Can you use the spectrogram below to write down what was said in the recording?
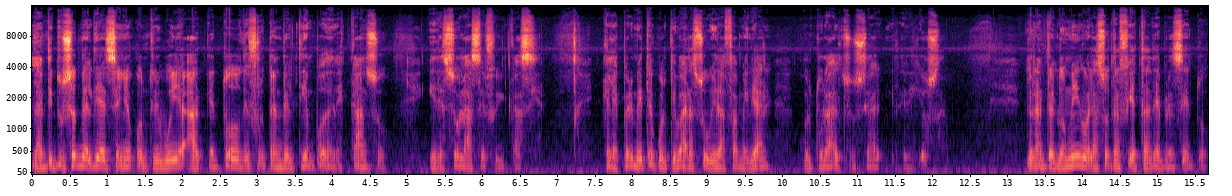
la institución del Día del Señor contribuye a que todos disfruten del tiempo de descanso y de solaz eficacia que les permite cultivar su vida familiar, cultural, social y religiosa. Durante el domingo y las otras fiestas de precepto,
